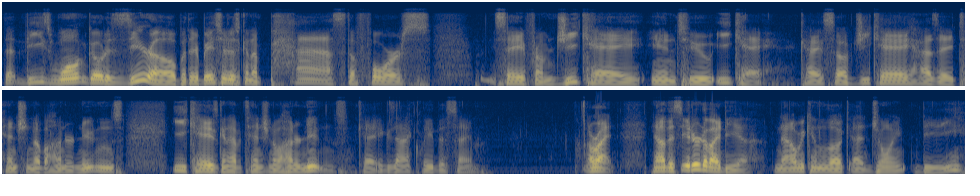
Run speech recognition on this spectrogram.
that these won't go to zero, but they're basically just going to pass the force, say, from GK into EK. Okay, so if GK has a tension of 100 newtons, EK is going to have a tension of 100 newtons. Okay, exactly the same. All right, now this iterative idea. Now we can look at joint B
